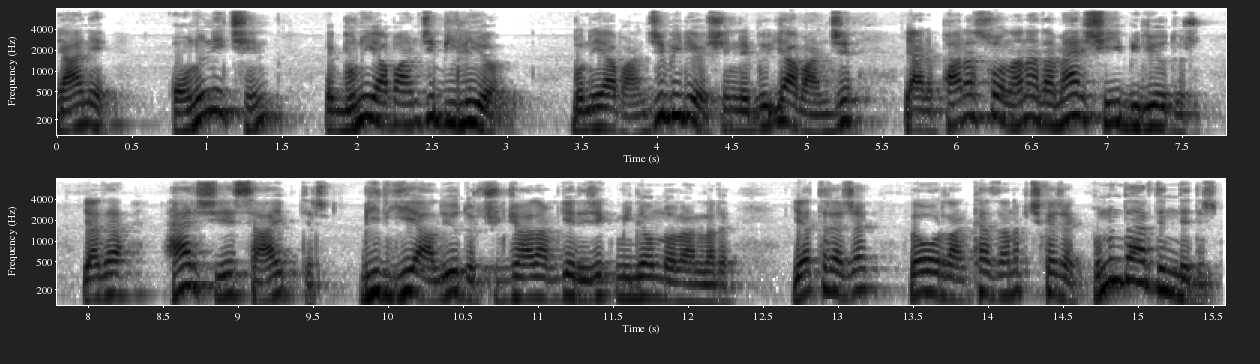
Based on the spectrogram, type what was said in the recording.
Yani onun için ve bunu yabancı biliyor. Bunu yabancı biliyor. Şimdi bu yabancı yani parası olan adam her şeyi biliyordur. Ya da her şeye sahiptir. Bilgiyi alıyordur. Çünkü adam gelecek milyon dolarları yatıracak ve oradan kazanıp çıkacak. Bunun derdindedir.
